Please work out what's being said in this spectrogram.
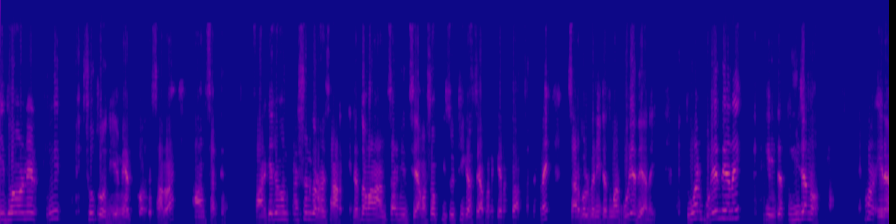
এই ধরনের এই সূত্র দিয়ে ম্যাথ করলে স্যাররা আনসার দেন স্যারকে যখন কোয়েশ্চেন করা হয়, স্যার, এটা তো আমার আনসার মিলছে, আমার সব কিছু ঠিক আছে, আপনার কেন আনসার নাই? স্যার বলবেন, এটা তোমার বইয়ে দেয়া নাই। তোমার বইয়ে দেয়া নাই? এটা তুমি জানো? না। এখন এরা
